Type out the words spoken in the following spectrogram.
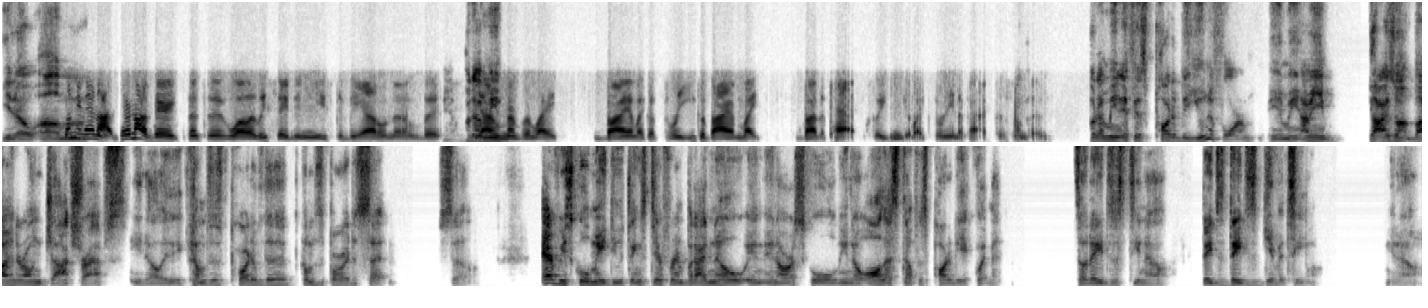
you know, um, I mean, they're not they're not very expensive. Well, at least they didn't used to be. I don't know, but, yeah, but yeah, I, mean, I remember like buying like a three. You could buy them like by the pack, so you can get like three in a pack or something. But I mean, if it's part of the uniform, I mean, I mean, guys aren't buying their own jock straps. You know, it comes as part of the comes as part of the set. So every school may do things different, but I know in in our school, you know, all that stuff is part of the equipment. So they just, you know, they just they just give it to you, you know.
